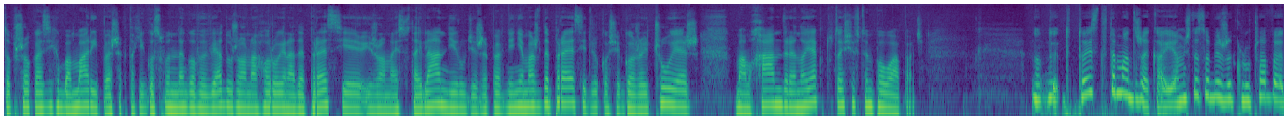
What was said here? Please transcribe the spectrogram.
to przy okazji chyba Marii Peszek, takiego słynnego wywiadu, że ona choruje na depresję i że ona jest w Tajlandii. Ludzie, że pewnie nie masz depresji, tylko się gorzej czujesz, mam handrę. No jak tutaj się w tym połapać? No, to jest temat rzeka. Ja myślę sobie, że kluczowe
